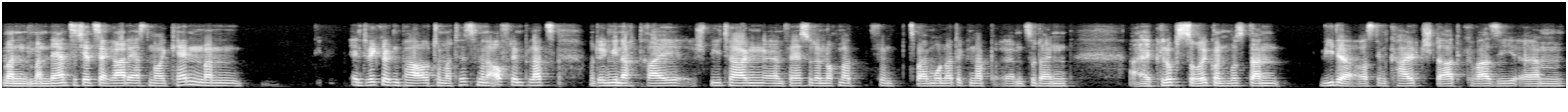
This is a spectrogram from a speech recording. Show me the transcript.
man, man lernt sich jetzt ja gerade erst neu kennen, man entwickelt ein paar Automatismen auf dem Platz und irgendwie nach drei Spieltagen äh, fährst du dann nochmal für zwei Monate knapp ähm, zu deinen äh, Clubs zurück und musst dann wieder aus dem Kaltstart quasi ähm,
